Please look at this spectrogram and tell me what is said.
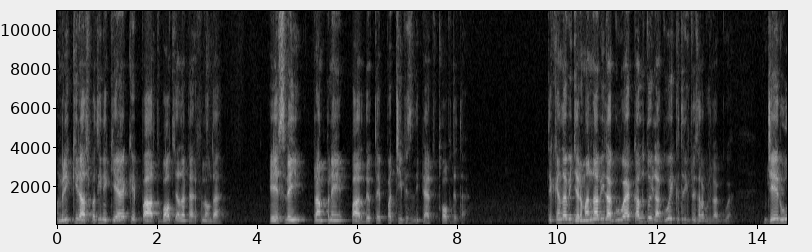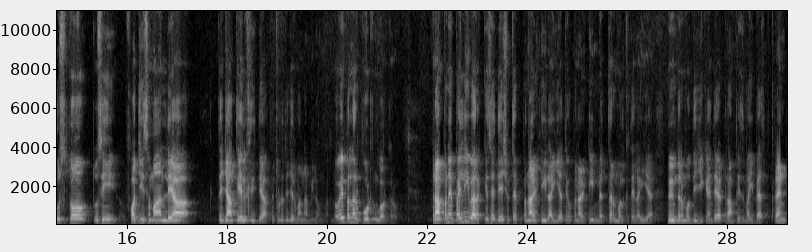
ਅਮਰੀਕੀ ਰਾਸ਼ਟਰਪਤੀ ਨੇ ਕਿਹਾ ਕਿ ਭਾਰਤ ਬਹੁਤ ਜ਼ਿਆਦਾ ਟੈਰਿਫ ਲਾਉਂਦਾ ਹੈ। ਇਸ ਲਈ ਟਰੰਪ ਨੇ ਭਾਰਤ ਦੇ ਉੱਤੇ 25% ਦੀ ਟੈਰਿਫ ਥੋਪ ਦਿੱਤਾ ਹੈ। ਤੇ ਕਹਿੰਦਾ ਵੀ ਜੁਰਮਾਨਾ ਵੀ ਲਾਗੂ ਹੈ ਕੱਲ ਤੋਂ ਹੀ ਲਾਗੂ ਹੈ 1 ਤਰੀਕ ਤੋਂ ਹੀ ਸਾਰਾ ਕੁਝ ਲਾਗੂ ਹੈ। ਜੇ ਰੂਸ ਤੋਂ ਤੁਸੀਂ ਫੌਜੀ ਸਮਾਨ ਲਿਆ ਤੇ ਜਾਂ ਤੇਲ ਖਰੀਦਿਆ, ਫਿਰ ਤੁਹਾਡੇ ਤੇ ਜੁਰਮਾਨਾ ਵੀ ਲਾਉਂਗਾ। ਲੋ ਇਹ ਪਹਿਲਾਂ ਰਿਪੋਰਟ ਨੂੰ ਗੌਰ ਕਰੋ। ਟਰੰਪ ਨੇ ਪਹਿਲੀ ਵਾਰ ਕਿਸੇ ਦੇਸ਼ ਉੱਤੇ ਪੈਨਲਟੀ ਲਾਈ ਹੈ ਤੇ ਉਹ ਪੈਨਲਟੀ ਮਿੱਤਰ ਮੁਲਕ ਤੇ ਲਾਈ ਹੈ। ਨਰਿੰਦਰ ਮੋਦੀ ਜੀ ਕਹਿੰਦੇ ਆ Trump is my best friend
